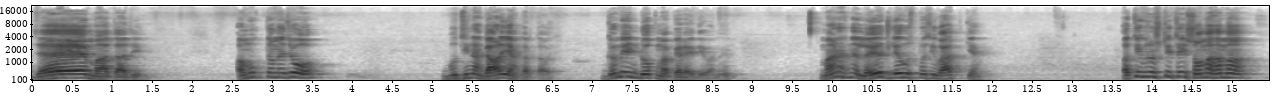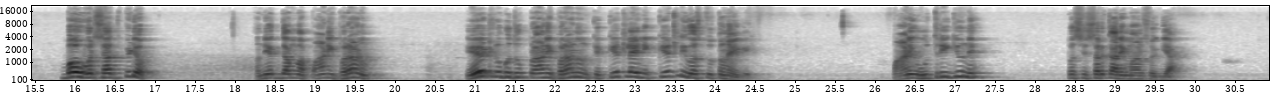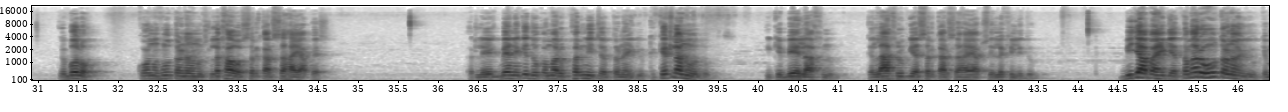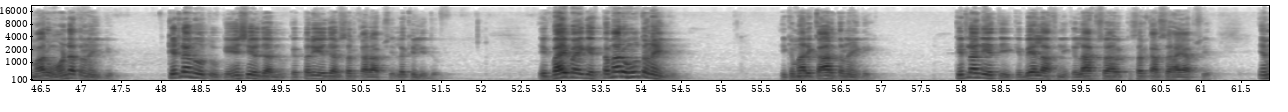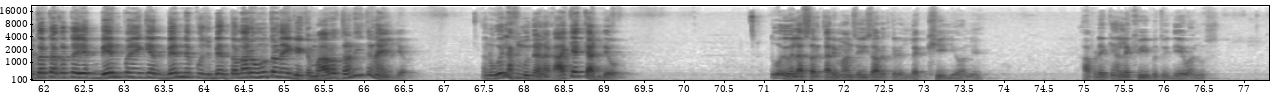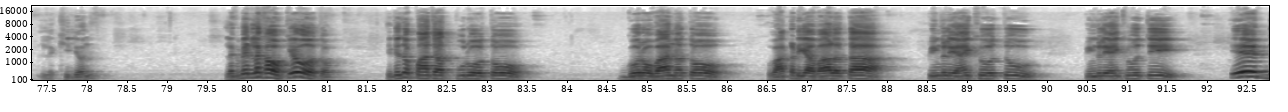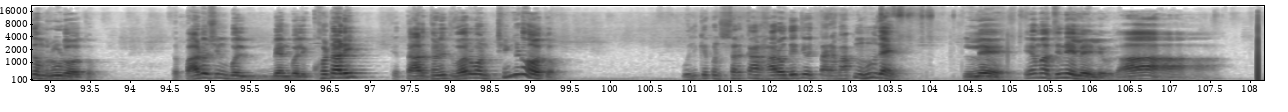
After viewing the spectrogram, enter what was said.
જય માતાજી. અમુક તમે જો બુદ્ધિના ગાળિયા કરતા હોય. ગમે એને ડોકમાં પહેરાવી દેવાના માણસને લઈ જ લેવું પછી વાત ક્યાં? અતિવૃષ્ટિ થઈ ચોમાહામાં બહુ વરસાદ પીડ્યો અને એક ગામમાં પાણી ભરાણું. એટલું બધું પાણી ભરાણું કે કેટલાયની કેટલી વસ્તુ તણાઈ ગઈ. પાણી ઉતરી ગયું ને, પછી સરકારી માણસો ગયા. કે બોલો, કોનું હું તણાવનું લખાવો, સરકાર સહાય આપે છે. એટલે એક બેને કીધું કે અમારું ફર્નિચર તણાઈ ગયું. કે કેટલાનું હતું? એ કે બે લાખનું. કે લાખ રૂપિયા સરકાર સહાય આપશે, લખી લીધું. બીજા પાસે ગયા, તમારું હું તણાવ્યું કે, મારું હોન્ડા તણાઈ ગયું. કેટલાનું હતું? કે, એંશી હજારનું. કે, ત્રીસ હજાર સરકાર આપશે, લખી લીધું. એક ભાઈ પાસે ગયા તમારું હું તણાઈ ગયું? એ કે, મારી કાર તણાઈ ગઈ. કેટલાની હતી કે બે લાખની કે લાખ સરકાર સહાય આપશે? એમ કરતાં કરતાં એક બેન પણ ગયા બેનને પૂછ્યું, બેન, તમારો હું તણાઈ ગયો? કે, મારો ધણી તણાઈ ગયો. અને ઓલા મુદાણા આ ક્યાંક કાઢી દેવો? તોય ઓલા સરકારી માણસે ઇશારો કરી લખી લ્યો ને. આપણે ક્યાં લખવી બધું દેવાનું લખી લ્યો ને. બેન, લખાવો, કેવો હતો? એ કે, જો પાંચ હાથ પૂરો હતો, ગોરો વાન હતો વાંકડિયા વાળ હતા. પીંગળી આંખ્યું હતું. પીંગળી આંખ્યું હતી. એકદમ રૂડો હતો. તો પાડોશીને બોલ બેન બોલી, ખોટાડી કે તાર ધણિત વરવન ઠીંગણો હતો. બોલી કે, પણ સરકાર હારો દેતી હોય તારા બાપનું શું જાય? લે, એમાંથી નહીં લઈ લેવું. આ હા હા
